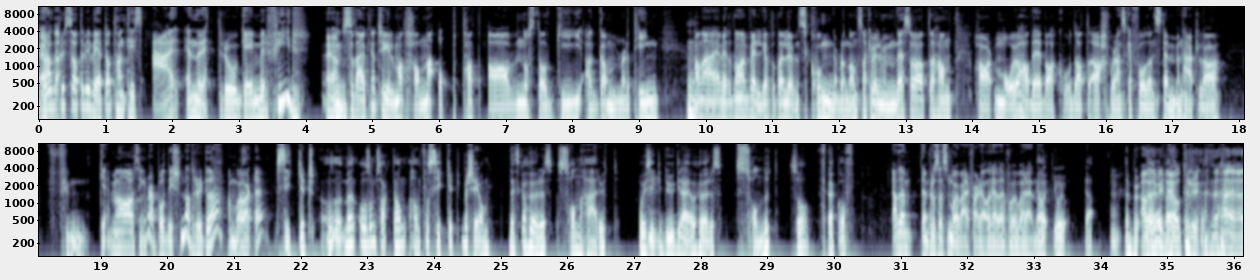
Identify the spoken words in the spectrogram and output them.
ja, pluss at vi vet jo at han Chris er en retrogamer-fyr. Ja. Så det er jo ikke noe tvil om at han er opptatt av nostalgi, av gamle ting. Han er, jeg vet at han er veldig opptatt av Løvens konge, blant annet. Snakker veldig mye om det. Så at han har, må jo ha det i bakhodet at ah, hvordan skal jeg få den stemmen her til å funke? Men han har sikkert vært på audition, da, tror du ikke det? Han må jo ha vært det. Sikkert. Altså, men, og som sagt, han, han får sikkert beskjed om det skal høres sånn her ut. Og hvis ikke du greier å høres sånn ut, så fuck off. Ja, den, den prosessen må jo være ferdig allerede, får vi bare regne Ja, jo, jo. Ja. Det, bør- Ja, det, vil håper jeg jo tro.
